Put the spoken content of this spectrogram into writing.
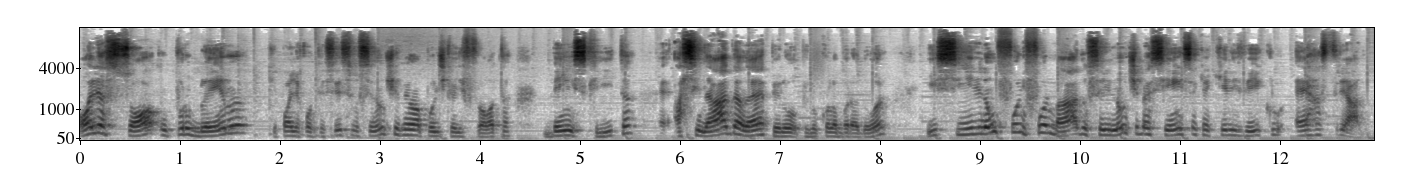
olha só o problema que pode acontecer se você não tiver uma política de frota bem escrita assinada né, pelo, pelo colaborador e se ele não for informado, se ele não tiver ciência que aquele veículo é rastreado.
